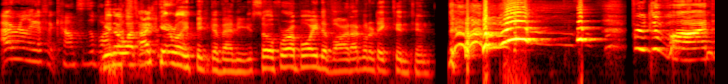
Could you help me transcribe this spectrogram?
I don't really know if it counts as a Blockbuster. You know what? I can't really think of any. So for a boy Devon, I'm going to take Tintin. for Devon.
